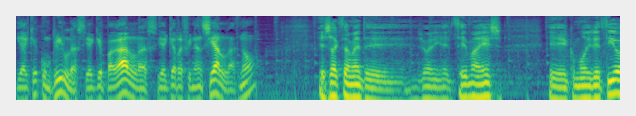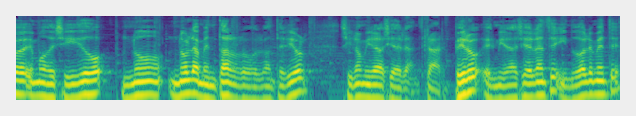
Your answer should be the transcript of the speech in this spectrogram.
y hay que cumplirlas, y hay que pagarlas, y hay que refinanciarlas, ¿no? Exactamente, Johnny. El tema es, eh, como directiva hemos decidido no, no lamentar lo, anterior, sino mirar hacia adelante. Claro. Pero el mirar hacia adelante, indudablemente,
